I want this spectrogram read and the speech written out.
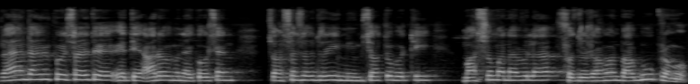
রায়ান রাফি পরিচালিত এতে আরও অভিনয় করছেন চঞ্চল চৌধুরী, মিম চক্রবর্তী, মাসুমা নাবিলা, ফজলুর রহমান বাবু প্রমুখ।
